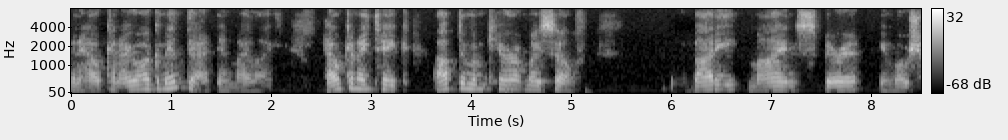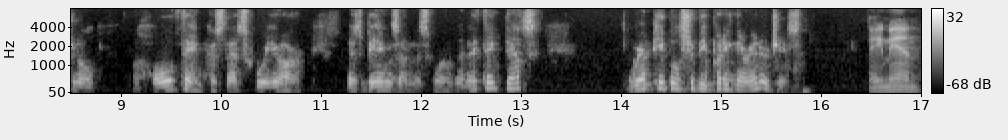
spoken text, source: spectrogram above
And how can I augment that in my life? How can I take optimum care of myself body, mind, spirit, emotional, the whole thing, because that's who we are as beings on this world. And I think that's where people should be putting their energies. Amen.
